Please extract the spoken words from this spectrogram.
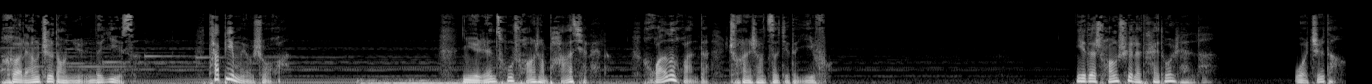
贺良知道女人的意思，他并没有说话。女人从床上爬起来了，缓缓的穿上自己的衣服。你的床睡了太多人了，我知道。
